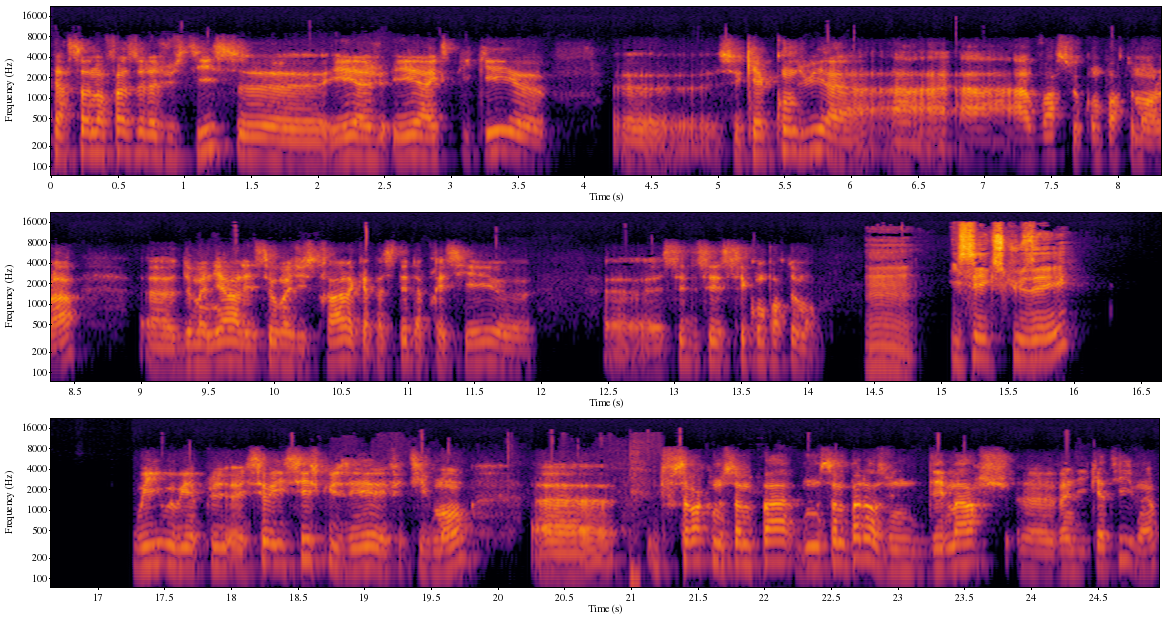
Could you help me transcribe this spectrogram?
personne en face de la justice et et, a, expliqué euh, ce qui a conduit à, avoir ce comportement-là, euh, de manière à laisser au magistrat la capacité d'apprécier euh, ces, comportements. Hmm. Il s'est excusé? Oui, oui, oui, il s'est excusé, effectivement. il faut savoir que nous ne sommes, pas, nous sommes pas dans une démarche vindicative. Hein.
